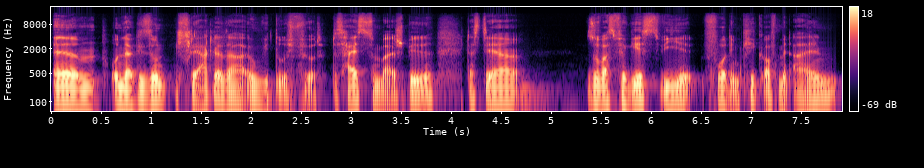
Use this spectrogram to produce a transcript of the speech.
ähm, und einer gesunden Stärke da irgendwie durchführt. Das heißt zum Beispiel, dass der sowas vergisst, wie vor dem Kickoff mit allen,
